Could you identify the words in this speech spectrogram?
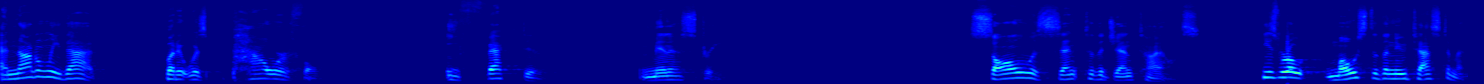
And not only that, but it was powerful, effective ministry. Saul was sent to the Gentiles. He's wrote most of the New Testament.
